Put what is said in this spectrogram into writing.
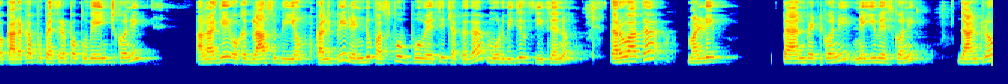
ఒక అరకప్పు పెసరపప్పు వేయించుకొని అలాగే ఒక గ్లాసు బియ్యం కలిపి రెండు పసుపు ఉప్పు వేసి చక్కగా మూడు విజిల్స్ తీసాను తర్వాత మళ్ళీ ప్యాన్ పెట్టుకొని నెయ్యి వేసుకొని దాంట్లో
